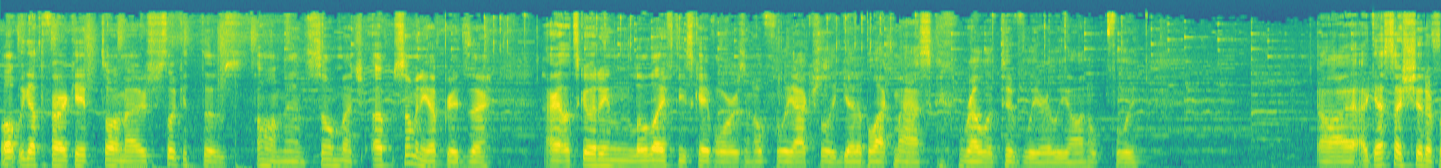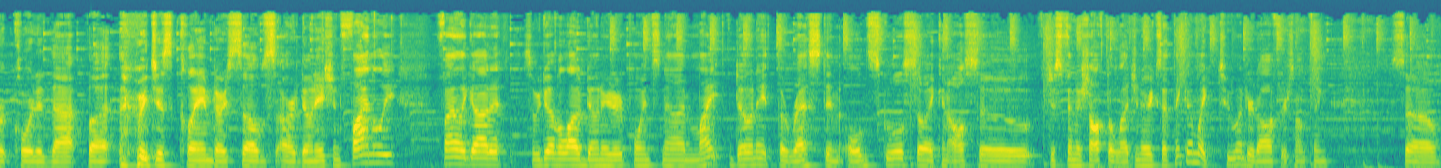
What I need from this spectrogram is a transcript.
Well, we got the fire cape. That's all that matters. Just look at those. Oh man, so much up, so many upgrades there. Alright, let's go ahead and low life these cave horrors and hopefully actually get a black mask relatively early on, hopefully. Oh, I, I, guess I should have recorded that, but we just claimed ourselves our donation. Finally, finally got it. So we do have a lot of donator points now. I might donate the rest in old school so I can also just finish off the legendary because I think I'm like 200 off or something. So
